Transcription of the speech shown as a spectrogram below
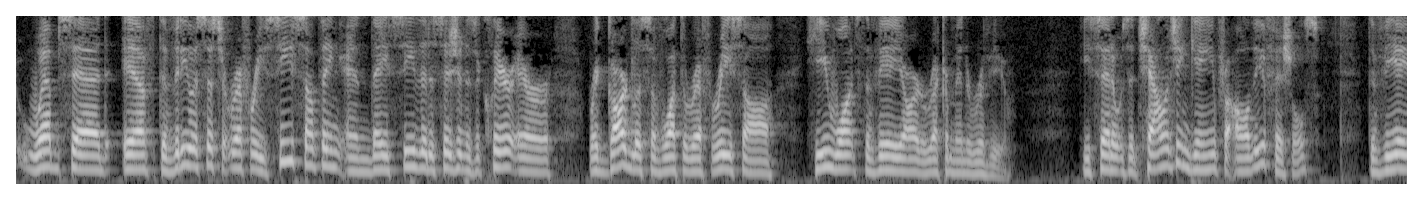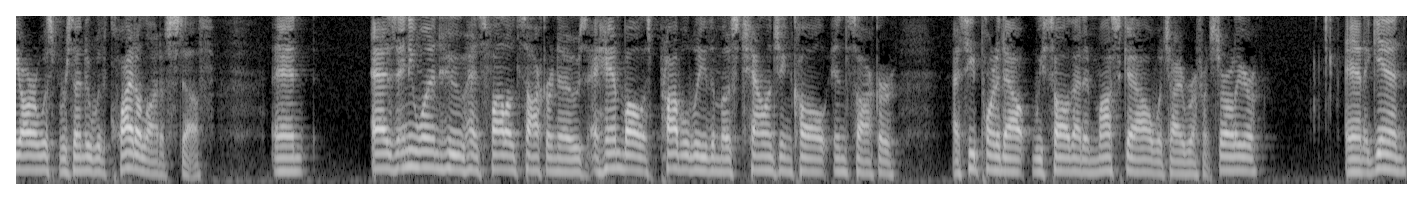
Webb said if the video assistant referee sees something and they see the decision as a clear error, regardless of what the referee saw, he wants the VAR to recommend a review. He said it was a challenging game for all the officials. The VAR was presented with quite a lot of stuff. And as anyone who has followed soccer knows, a handball is probably the most challenging call in soccer. As he pointed out, we saw that in Moscow, which I referenced earlier. And again,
